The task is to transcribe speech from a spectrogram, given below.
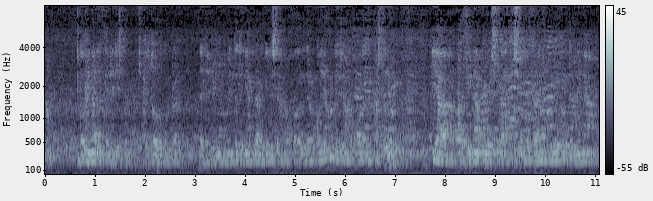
no. domina la escena y esto, es todo lo contrario. Desde el primer momento tenía claro quiénes eran los jugadores del Alcoyano, quiénes eran los jugadores del Castellón y a, al final pues la decisión de Fran yo creo que termina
